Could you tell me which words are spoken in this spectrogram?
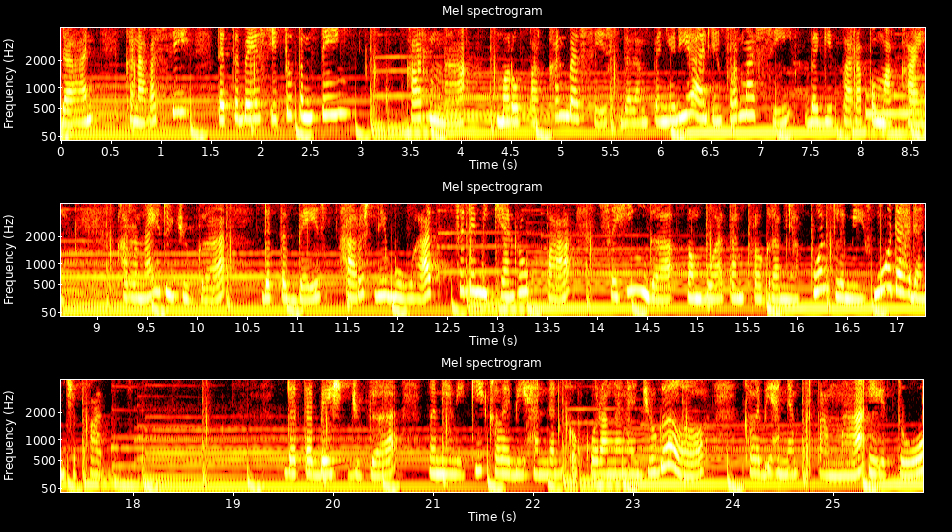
Dan kenapa sih database itu penting? Karena merupakan basis dalam penyediaan informasi bagi para pemakai. Karena itu juga database harus dibuat sedemikian rupa sehingga pembuatan programnya pun lebih mudah dan cepat. Database juga memiliki kelebihan dan kekurangannya juga loh. Kelebihan yang pertama yaitu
